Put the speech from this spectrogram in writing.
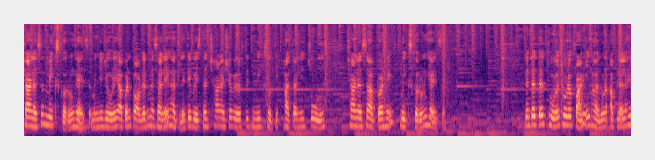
छान असं मिक्स करून घ्यायचं. म्हणजे जेवढे आपण पावडर मसाले घातले ते बेसनात छान असे व्यवस्थित मिक्स होते. हाताने चोळून छान असं आपण हे मिक्स करून घ्यायचं. नंतर त्यात थोडं थोडं पाणी घालून आपल्याला हे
